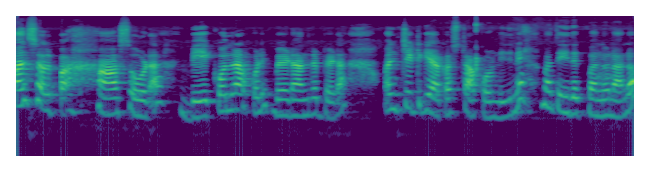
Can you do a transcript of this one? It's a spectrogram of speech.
ಒಂದು ಸ್ವಲ್ಪ ಸೋಡಾ. ಬೇಕು ಅಂದರೆ ಹಾಕ್ಕೊಳ್ಳಿ ಬೇಡ ಅಂದರೆ ಬೇಡ. ಒಂದು ಚಿಟಿಕೆ ಹಾಕಷ್ಟು ಹಾಕ್ಕೊಂಡಿದ್ದೀನಿ ಮತ್ತು ಇದಕ್ಕೆ ಬಂದು ನಾನು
